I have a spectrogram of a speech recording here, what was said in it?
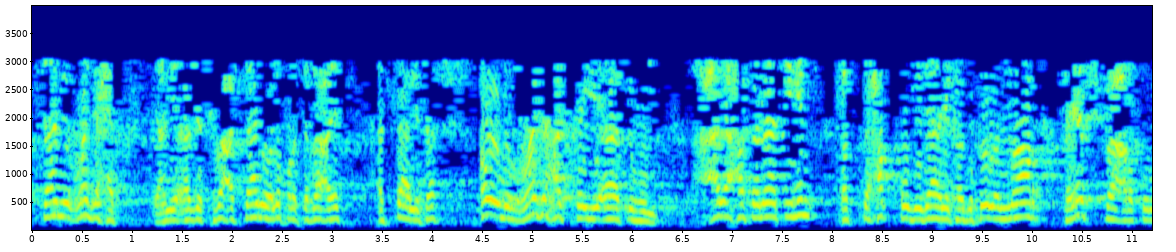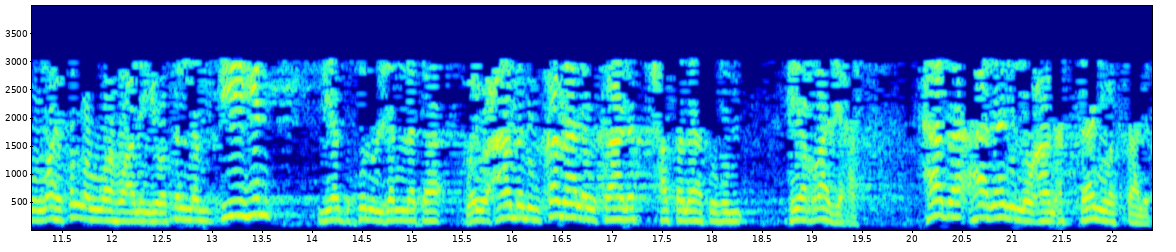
الثاني رجحت. يعني هذه الشفاعة الثانية والأخرى الشفاعة الثالثة. قوم رجحت سيئاتهم على حسناتهم فاستحقوا بذلك دخول النار فيشفع رسول الله صلى الله عليه وسلم فيهم ليدخلوا الجنة ويعاملوا كما لو كانت حسناتهم. هي الراجحة. هذا هذان النوعان الثاني والثالث.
